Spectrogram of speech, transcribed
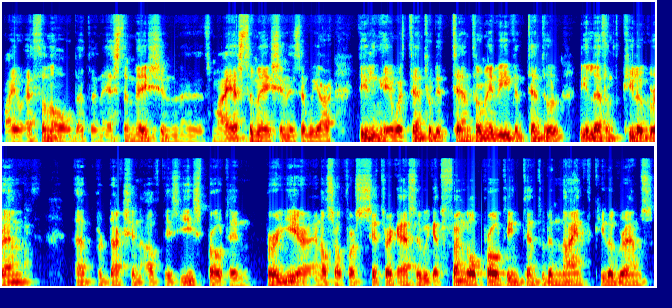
bioethanol, that an estimation, uh, it's my estimation, is that we are dealing here with 10 to the 10th or maybe even 10 to the 11th kilogram uh, production of this yeast protein per year. And also for citric acid, we get fungal protein 10 to the ninth kilograms,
